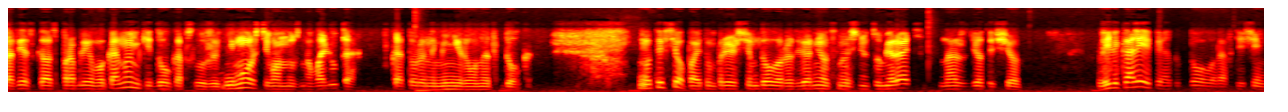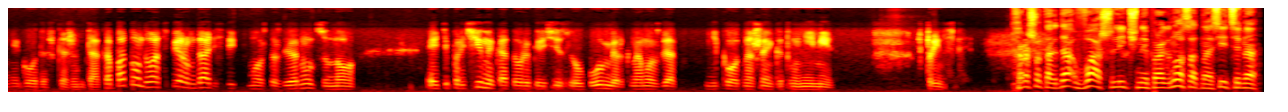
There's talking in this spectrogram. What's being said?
Соответственно, у вас проблема в экономике, долг обслуживать не можете, вам нужна валюта, в которой номинирован этот долг. Вот и все. Поэтому прежде чем доллар развернется, начнет умирать, нас ждет еще великолепие доллара в течение года, скажем так. А потом в 21-м, да, действительно может развернуться, но эти причины, которые перечислил Блумберг, на мой взгляд, никакого отношения к этому не имеют в принципе. Хорошо, тогда ваш личный прогноз относительно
